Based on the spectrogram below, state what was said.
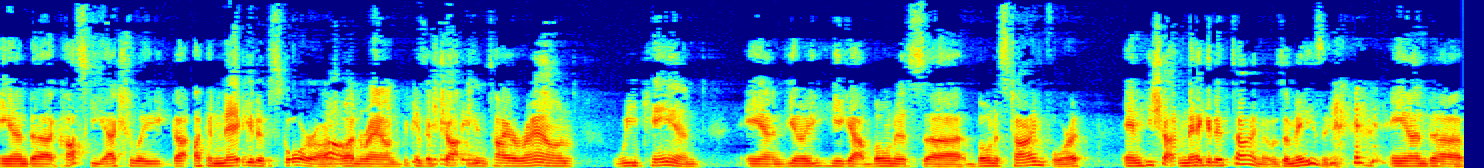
and uh, Koski actually got like a negative score on Oh, one round because he shot the entire round weak hand, and you know he got bonus uh, bonus time for it, and he shot negative time. It was amazing, and. uh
